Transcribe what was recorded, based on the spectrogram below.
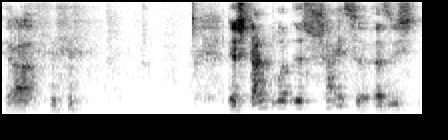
ja. Der Standort ist scheiße. Also ich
